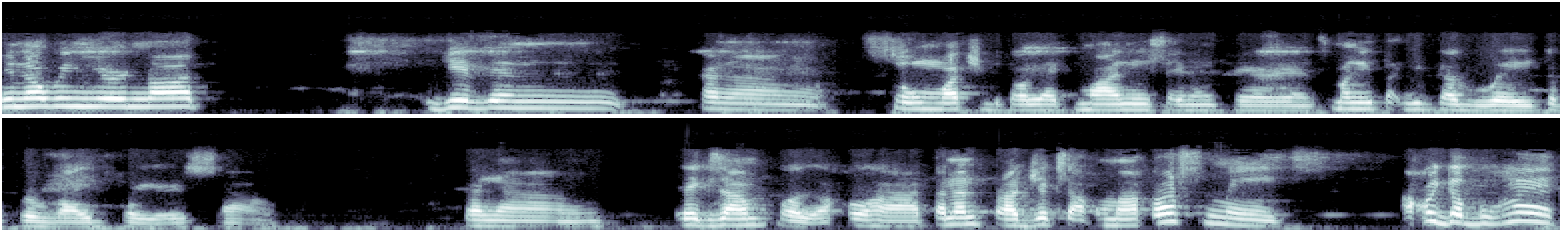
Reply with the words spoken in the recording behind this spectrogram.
you know when you're not given kanang so much bito like money sa imong parents mangita gid kag way to provide for yourself. Kanang example ako ha tanan projects sa akong mga classmates. Ako gabuhat.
